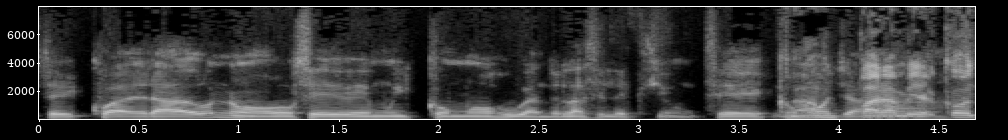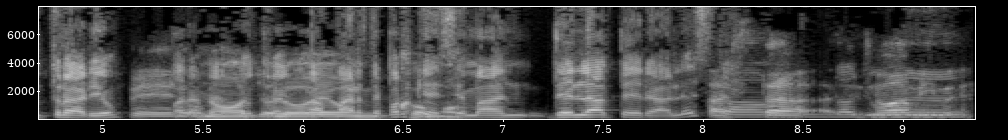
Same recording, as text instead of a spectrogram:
este cuadrado no se ve muy cómodo jugando en la selección. Se ve como Ah, ya. Para mí el contrario. Pero- para mí No, el yo contrario. lo veo Aparte porque ese man de lateral está... Hasta- no a mí me-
